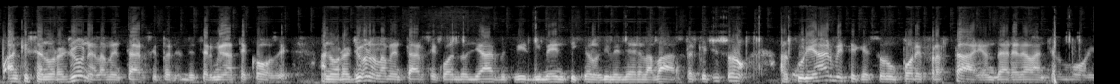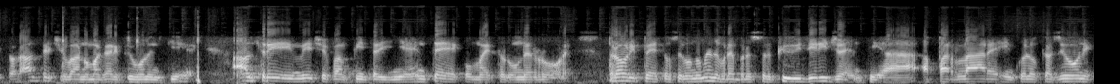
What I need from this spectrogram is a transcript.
anche se hanno ragione a lamentarsi per determinate cose. Hanno ragione a lamentarsi quando gli arbitri dimenticano di vedere la VAR, perché ci sono alcuni arbitri che sono un po' refrattari ad andare davanti al monitor, altri ci vanno magari più volentieri, altri invece fanno finta di niente e commettono un errore. Però ripeto, secondo me dovrebbero essere più i dirigenti a, a parlare in quelle occasioni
